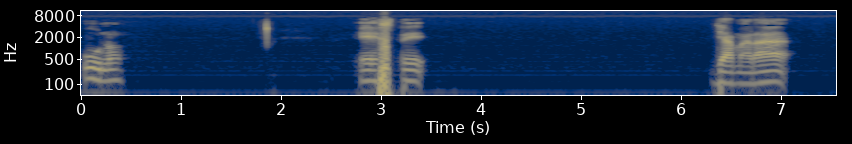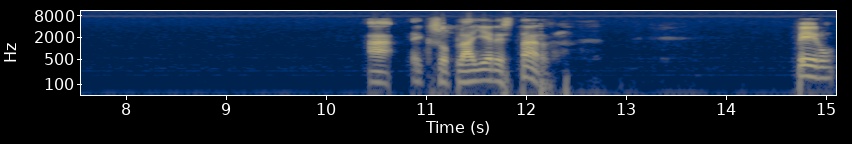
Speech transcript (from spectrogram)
1 este llamará a Exoplayer Star. Pero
